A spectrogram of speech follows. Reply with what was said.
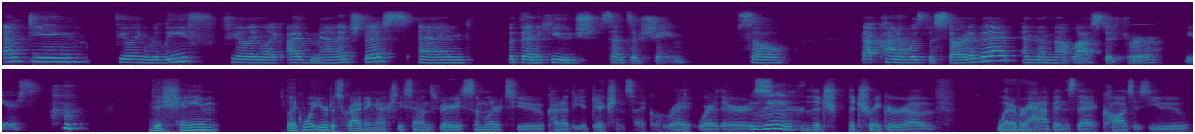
emptying, feeling relief, feeling like I've managed this, and but then a huge sense of shame. So that kind of was the start of it. And then that lasted for years. The shame, like what you're describing, actually sounds very similar to kind of the addiction cycle, right? Where there's Mhm. the tr- the trigger of whatever happens that causes you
